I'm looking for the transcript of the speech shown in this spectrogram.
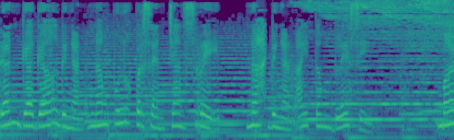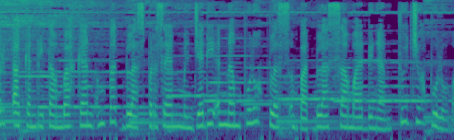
Dan gagal dengan 60% chance rate, nah dengan item Blazing. Mark akan ditambahkan 14% menjadi 60 plus 14 sama dengan 74%.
